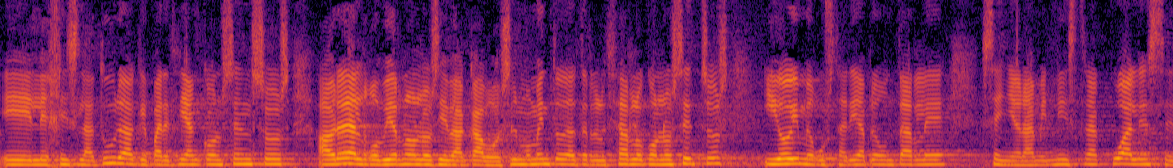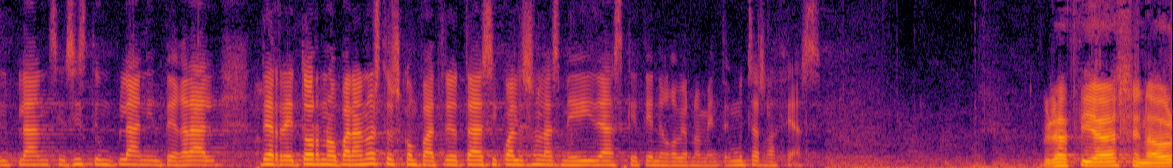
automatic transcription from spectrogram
eh, legislatura, que parecían consensos, ahora el Gobierno los lleva a cabo. Es el momento de aterrizarlo con los hechos y hoy me gustaría preguntarle, señora ministra, cuál es el plan, si existe un plan integral de retorno para nuestros compatriotas y cuáles son las medidas que tiene el Gobierno. Muchas gracias. Gracias, senador.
